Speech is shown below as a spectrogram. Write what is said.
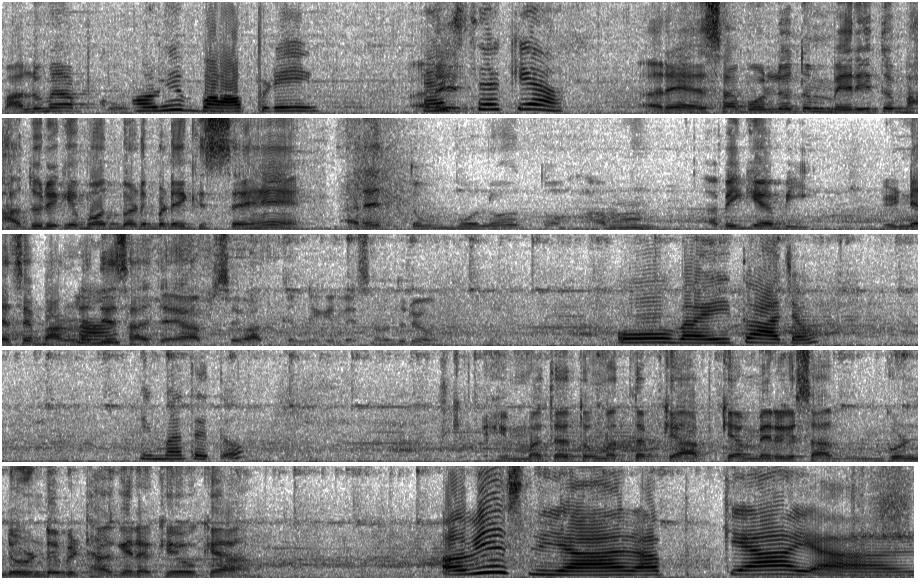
मालूम है आपको? अरे बाप रे। ऐसा क्या? अरे ऐसा बोलो तुम मेरी तो बहादुरी के बहुत बड़े बड़े किस्से हैं। अरे तुम बोलो तो हम अभी के अभी इंडिया से बांग्लादेश आ जाए आपसे बात करने के लिए समझ रहे हो? ओ भाई तो आ जाओ। हिम्मत है तो? हिम्मत है तो मतलब क्या आप क्या मेरे के साथ गुंडे उंडे बिठा के रखे हो क्या? ऑब्वियसली यार अब क्या यार?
